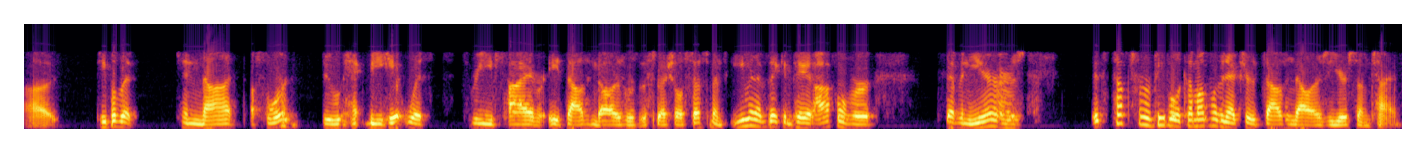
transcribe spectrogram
uh, people that cannot afford to be hit with three, five, or eight thousand dollars worth of special assessments, even if they can pay it off over seven years. It's tough for people to come up with an extra thousand dollars a year. Sometimes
